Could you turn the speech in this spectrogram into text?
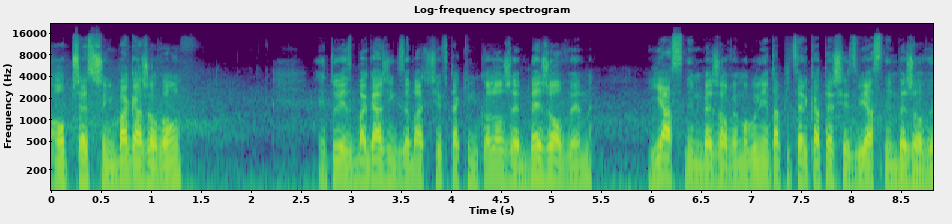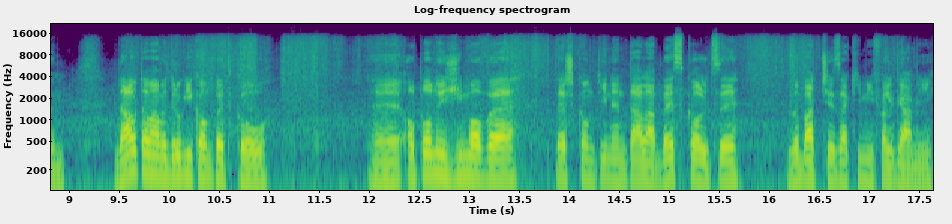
o przestrzeń bagażową. E, Tu jest bagażnik, zobaczcie, w takim kolorze beżowym, jasnym beżowym. Ogólnie tapicerka też jest w jasnym beżowym. Do auta mamy drugi komplet kół. E, Opony zimowe, też Continentala, bez kolcy. Zobaczcie z jakimi felgami,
